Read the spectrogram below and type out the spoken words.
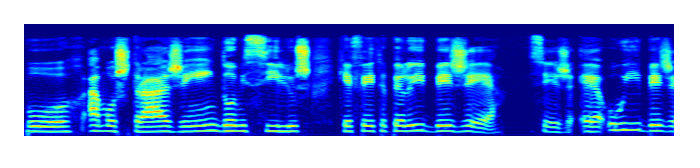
por amostragem em domicílios que é feita pelo IBGE. Ou seja, é o IBGE,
